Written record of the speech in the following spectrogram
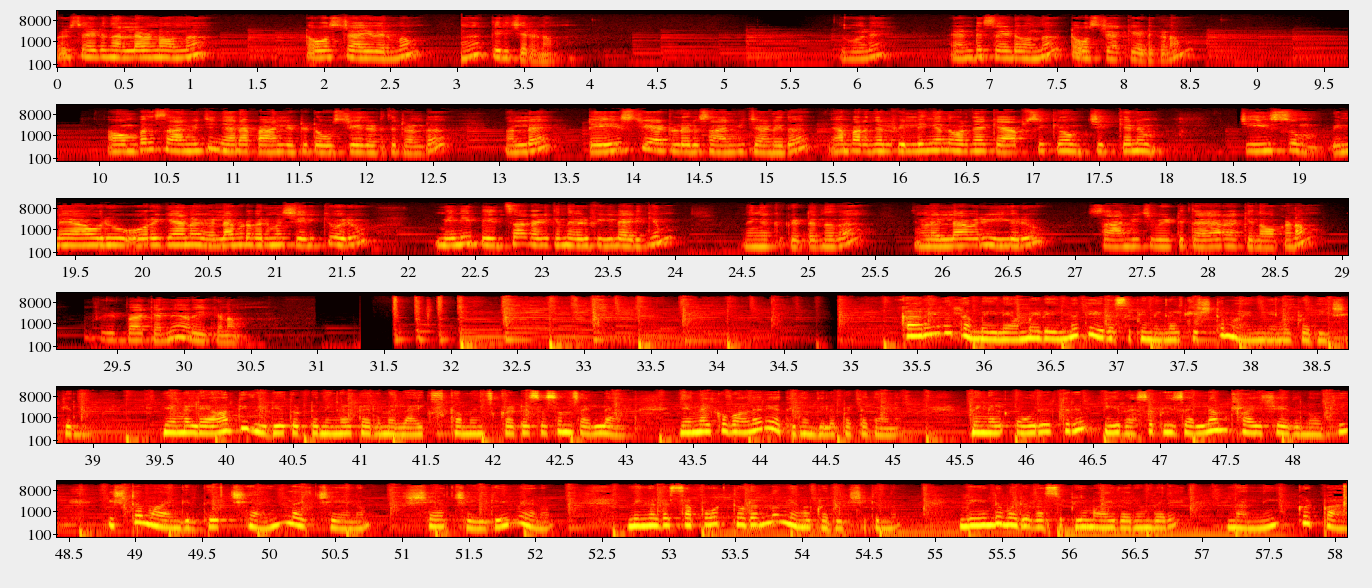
ഒരു സൈഡ് നല്ലവണ്ണം ഒന്ന് ടോസ്റ്റ് ആയി വരുമ്പം അങ്ങ് തിരിച്ചിടണം. ഇതുപോലെ രണ്ട് സൈഡും ഒന്ന് ടോസ്റ്റ് ആക്കി എടുക്കണം. ആ ഒമ്പത് സാൻഡ്വിച്ച് ഞാൻ ആ പാനിലിട്ട് ടോസ്റ്റ് ചെയ്തെടുത്തിട്ടുണ്ട്. നല്ല ടേസ്റ്റി ആയിട്ടുള്ള ഒരു സാൻഡ്വിച്ചാണിത് ഞാൻ പറഞ്ഞ ഫില്ലിംഗ് എന്ന് പറഞ്ഞാൽ ക്യാപ്സിക്കവും ചിക്കനും ചീസും പിന്നെ ആ ഒരു ഓറിഗാനോ എല്ലാം കൂടെ വരുമ്പോൾ ശരിക്കും ഒരു മിനി പിസ്സ കഴിക്കുന്ന ഒരു ഫീലായിരിക്കും നിങ്ങൾക്ക് കിട്ടുന്നത്. നിങ്ങൾ എല്ലാവരും ഈ ഒരു സാൻഡ്വിച്ച് വീട്ടിൽ തയ്യാറാക്കി നോക്കണം. ഫീഡ്ബാക്ക് എന്നെ അറിയിക്കണം. കറിയുടെ തമ്മയിലെ അമ്മയുടെ ഇന്നത്തെ റെസിപ്പി നിങ്ങൾക്ക് ഇഷ്ടമായെന്ന് ഞങ്ങൾ പ്രതീക്ഷിക്കുന്നു. ഞങ്ങളുടെ ആദ്യ വീഡിയോ തൊട്ട് നിങ്ങൾ തരുന്ന ലൈക്സ് കമന്റ്സ് ക്രിറ്റിസിസംസ് എല്ലാം ഞങ്ങൾക്ക് വളരെയധികം വിലപ്പെട്ടതാണ്. നിങ്ങൾ ഓരോരുത്തരും ഈ റെസിപ്പീസ് എല്ലാം ട്രൈ ചെയ്ത് നോക്കി ഇഷ്ടമായെങ്കിൽ തീർച്ചയായും ലൈക്ക് ചെയ്യണം ഷെയർ ചെയ്യുകയും വേണം. നിങ്ങളുടെ സപ്പോർട്ട് തുടർന്നും ഞങ്ങൾ പ്രതീക്ഷിക്കുന്നു. വീണ്ടും ഒരു റെസിപ്പിയുമായി വരും വരെ നന്ദി ഗുഡ് ബൈ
